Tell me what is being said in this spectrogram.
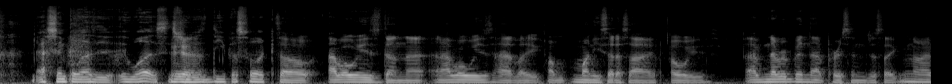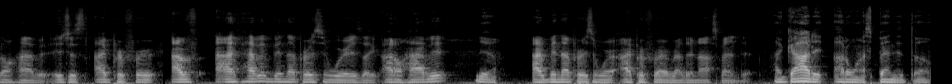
As simple as it, it was, it Yeah. was deep as fuck. So I've always done that, and I've always had like um, money set aside. Always. I've never been that person. Just like no, I don't have it. It's just I prefer. I've I haven't been that person where it's like I don't have it. Yeah, I've been that person where I prefer I'd rather not spend it. I got it. I don't want to spend it though.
